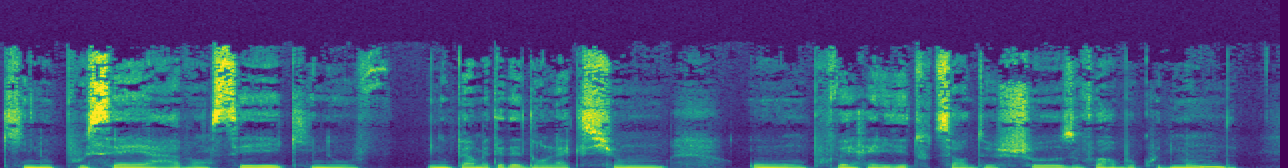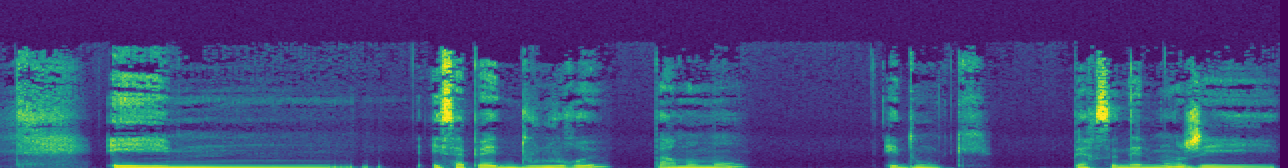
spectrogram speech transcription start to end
qui nous poussait à avancer, qui nous, nous permettait d'être dans l'action, où on pouvait réaliser toutes sortes de choses, voir beaucoup de monde. Et, hum, et ça peut être douloureux par moment. Et donc, personnellement, j'ai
